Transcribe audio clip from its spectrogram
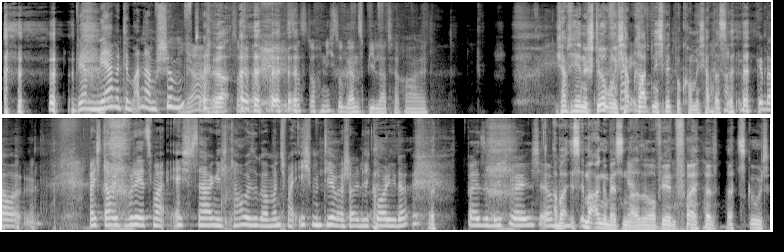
Wer mehr mit dem anderen schimpft? Ja, ja. Ist das doch nicht so ganz bilateral. Ich habe hier eine Störung, ich habe gerade nicht mitbekommen. Ich habe das. genau. Weil ich glaube, ich würde jetzt mal echt sagen, ich glaube sogar manchmal ich mit dir wahrscheinlich, Cordy, ne? Weiß ich nicht, weil ich. Ähm, Aber ist immer angemessen, ja. also auf jeden Fall. Das ist gut.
